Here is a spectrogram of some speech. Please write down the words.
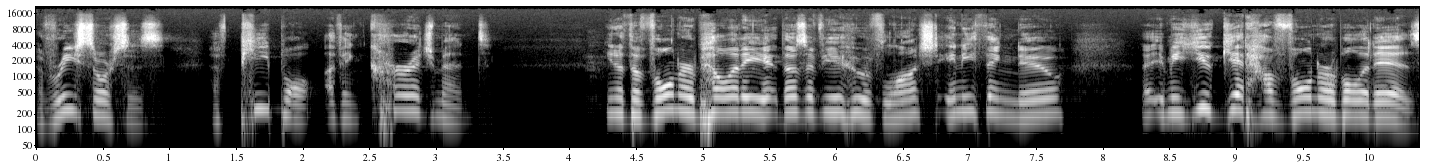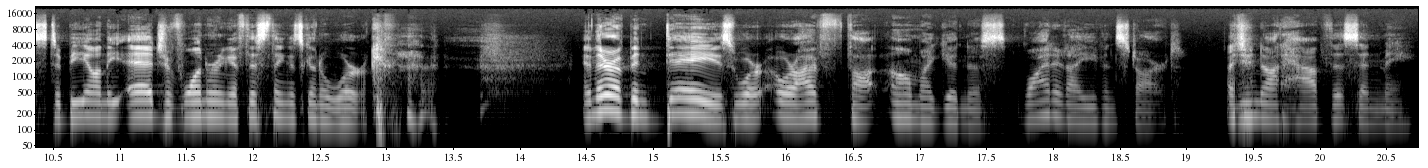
of resources, of people, of encouragement you know, the vulnerability, those of you who have launched anything new, I mean, you get how vulnerable it is to be on the edge of wondering if this thing is going to work. and there have been days where, where I've thought, oh my goodness, why did I even start? I do not have this in me.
